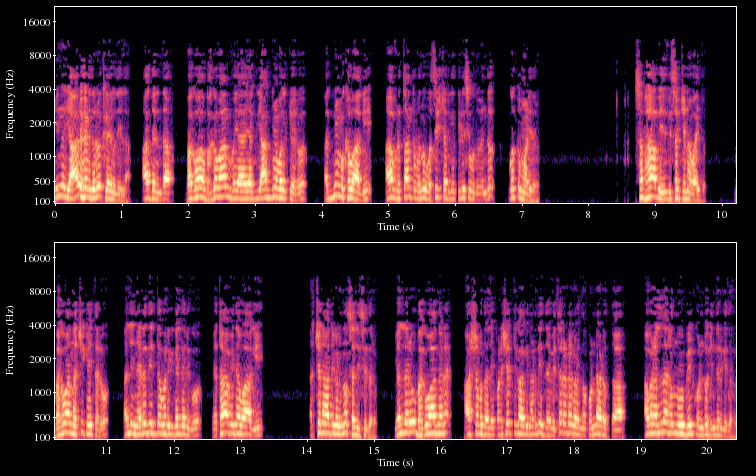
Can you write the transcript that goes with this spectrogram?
ಇನ್ನು ಯಾರು ಹೇಳಿದರೂ ಕೇಳುವುದಿಲ್ಲ. ಆದ್ದರಿಂದ ಭಗವಾ, ಭಗವಾನ್ ಯಾಜ್ಞವಲ್ಕಿಯರು ಅಗ್ನಿಮುಖವಾಗಿ ಆ ವೃತ್ತಾಂತವನ್ನು ವಸಿಷ್ಠರಿಗೆ ತಿಳಿಸುವುದು ಎಂದು ಗೊತ್ತು ಮಾಡಿದರು. ಸಭಾ ವಿಸರ್ಜನವಾಯಿತು. ಭಗವಾನ್ ನಚಿಕೇತರು ಅಲ್ಲಿ ನೆರೆದಿದ್ದವರಿಗೆಲ್ಲರಿಗೂ ಯಥಾವಿಧವಾಗಿ ಅರ್ಚನಾದಿಗಳನ್ನು ಸಲ್ಲಿಸಿದರು. ಎಲ್ಲರೂ ಭಗವಾನರ ಆಶ್ರಮದಲ್ಲಿ ಪರಿಷತ್ತಿಗಾಗಿ ನಡೆದಿದ್ದ ವಿತರಣೆಗಳನ್ನು ಕೊಂಡಾಡುತ್ತಾ ಅವರೆಲ್ಲರನ್ನೂ ಬೀಳ್ಕೊಂಡು ಹಿಂದಿರುಗಿದರು.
